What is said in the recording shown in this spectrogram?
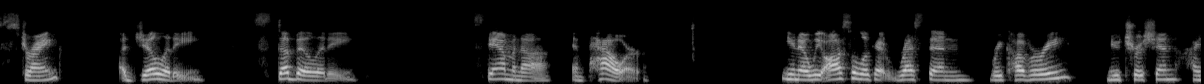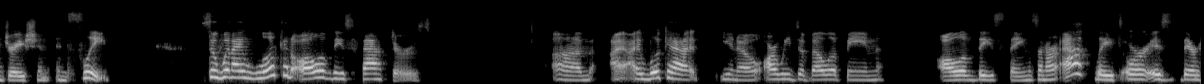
strength, agility, stability, stamina, and power. You know, we also look at rest and recovery, nutrition, hydration, and sleep. So when I look at all of these factors, um, I, I look at, you know, are we developing all of these things in our athletes, or is there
